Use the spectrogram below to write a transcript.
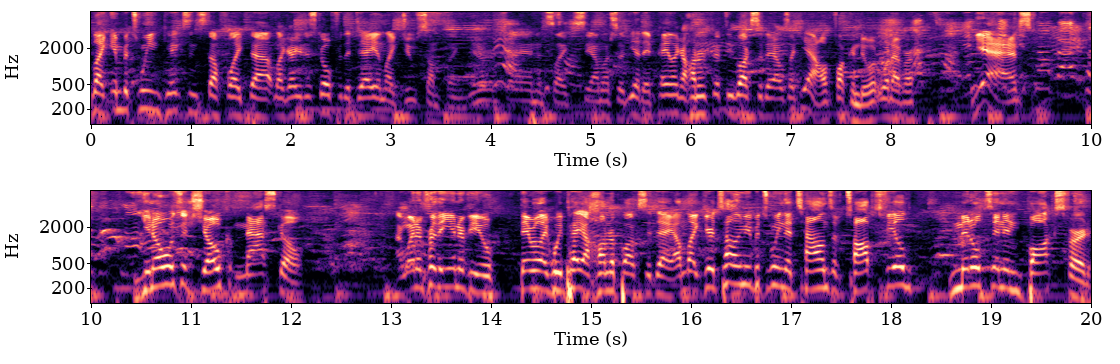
like in between gigs and stuff like that. Like I just go for the day and like do something. You know what I'm saying? It's like see how much. They, yeah, they pay like 150 bucks a day. I was like, yeah, I'll fucking do it. Whatever. That's fine. And Yeah, it's, it's- it's not bad it's not. You know it was a joke? Masco. I went in for the interview. They were like, "We pay hundred bucks a day." I'm like, "You're telling me between the towns of Topsfield, Middleton, and Boxford,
